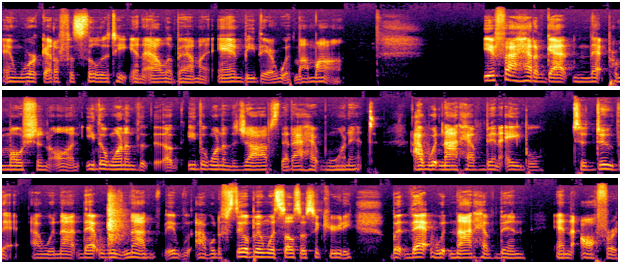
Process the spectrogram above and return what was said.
and work at a facility in Alabama and be there with my mom. If I had have gotten that promotion on either one of the uh, either one of the jobs that I had wanted, I would not have been able to do that. I would not. That would not. It, I would have still been with Social Security, but that would not have been an offer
